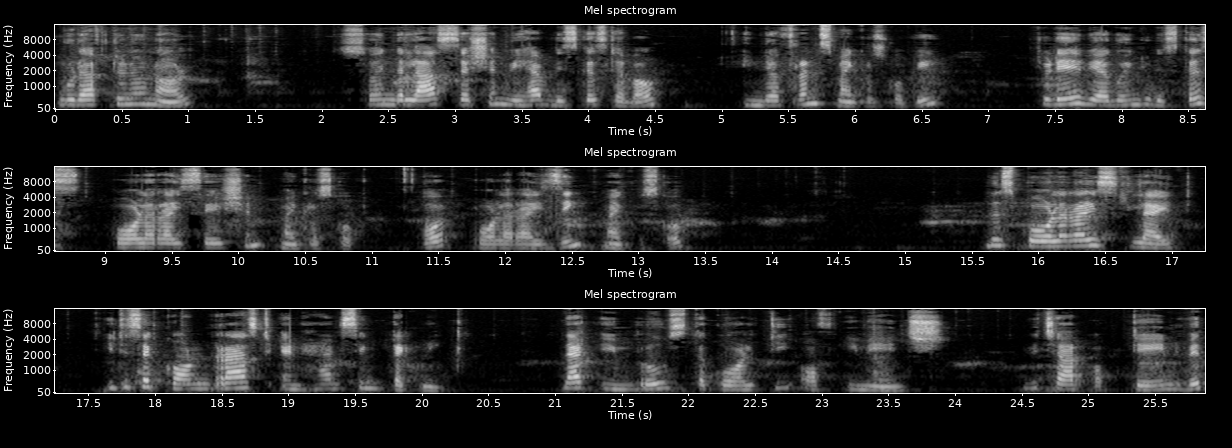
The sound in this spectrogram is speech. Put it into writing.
Good afternoon all. So in the last session we have discussed about interference microscopy. Today we are going to discuss polarization microscope or polarizing microscope. This polarized light, it is a contrast enhancing technique that improves the quality of image which are obtained with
